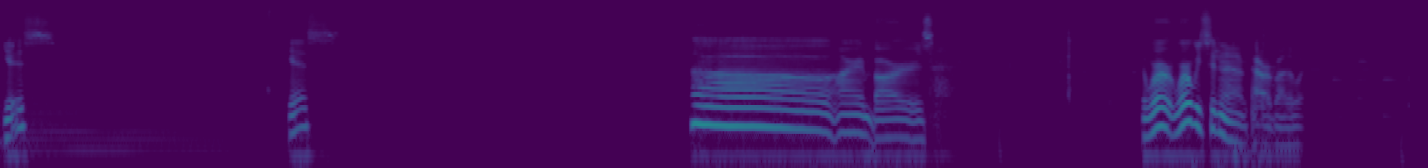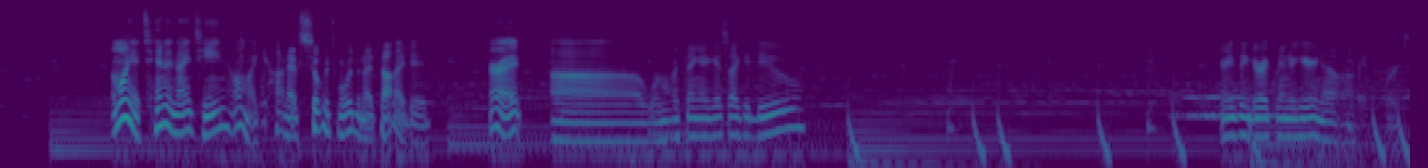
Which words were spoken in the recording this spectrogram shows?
Yes. Yes. Oh, iron bars. Where, where are we sitting in power, by the way? I'm only at 10 and 19? Oh my god, I have so much more than I thought I did. Alright. Uh, one more thing I guess I could do. Anything directly under here? No? Okay, this works.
